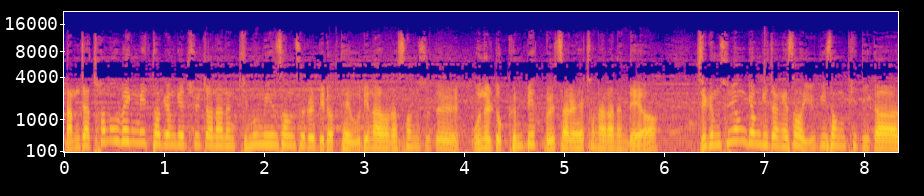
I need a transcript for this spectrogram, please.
남자 1500m 경기에 출전하는 김우민 선수를 비롯해 우리나라 선수들 오늘도 금빛 물살을 헤쳐나가는데요. 지금 수영 경기장에서 유기성 PD가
